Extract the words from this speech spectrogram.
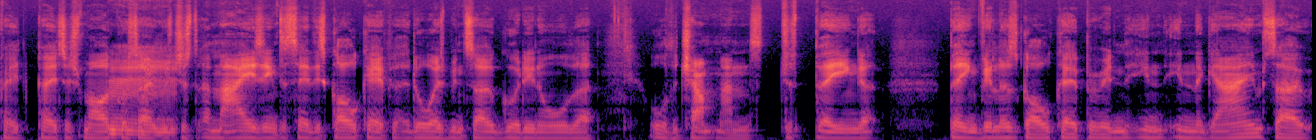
Peter Schmeichel. So it was just amazing to see this goalkeeper that had always been so good in all the all the champmans just being at being Villa's goalkeeper in, in, in the game. So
